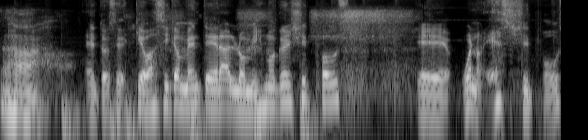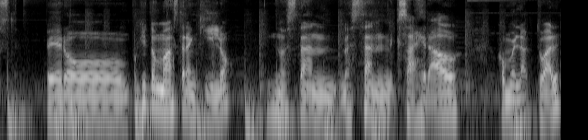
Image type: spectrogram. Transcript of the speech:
Ajá. Entonces, que básicamente era lo mismo que el shitpost. Eh, bueno, es shitpost, pero un poquito más tranquilo. No es tan, no es tan exagerado como el actual.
